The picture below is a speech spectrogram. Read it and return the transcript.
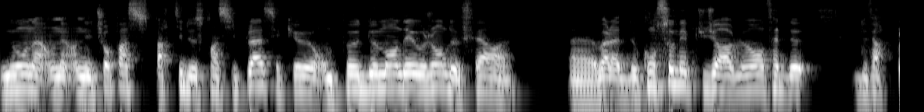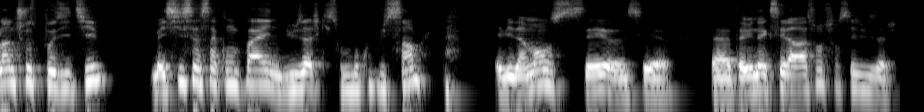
Nous, on, a, on, est, on est toujours parti de ce principe-là, c'est que on peut demander aux gens de faire, voilà, de consommer plus durablement, en fait, de, faire plein de choses positives. Mais si ça s'accompagne d'usages qui sont beaucoup plus simples, évidemment, c'est, euh, c'est, euh, t'as, as une accélération sur ces usages.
